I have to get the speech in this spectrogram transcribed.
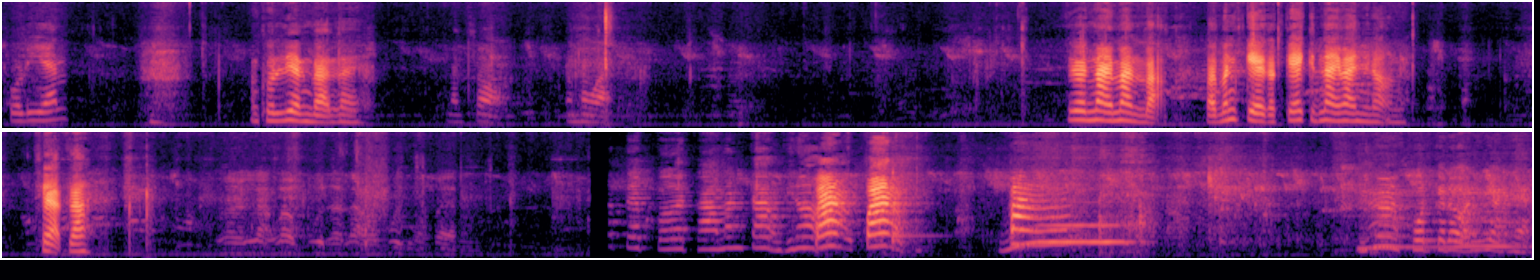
โคเรียนมันก็เลี่ยนแบบไหนมันสองมันหัวเลี่ยนไหนมันแบบแบบมันแกกับแกกินไหนมันพี่น้องเนี่ยแซ่บจังแต่เปิดพามันตั้งพี่น้องปังปังปัง ห้าโคตรกระโดดอย่างเนี้ย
